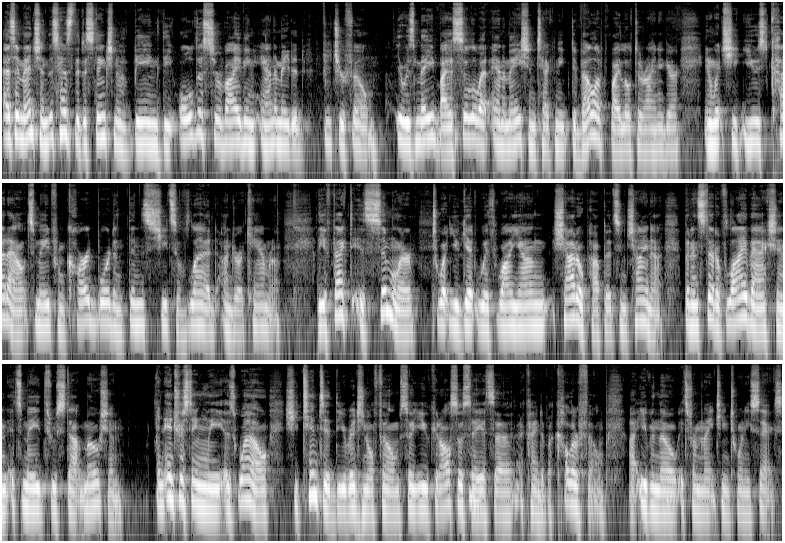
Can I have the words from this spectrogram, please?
As I mentioned, this has the distinction of being the oldest surviving animated feature film. It was made by a silhouette animation technique developed by Lotte Reiniger, in which she used cutouts made from cardboard and thin sheets of lead under a camera. The effect is similar to what you get with Wayang shadow puppets in China, but instead of live action, it's made through stop motion. And interestingly, as well, she tinted the original film, so you could also say mm. it's a, a kind of a color film, uh, even though it's from 1926.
